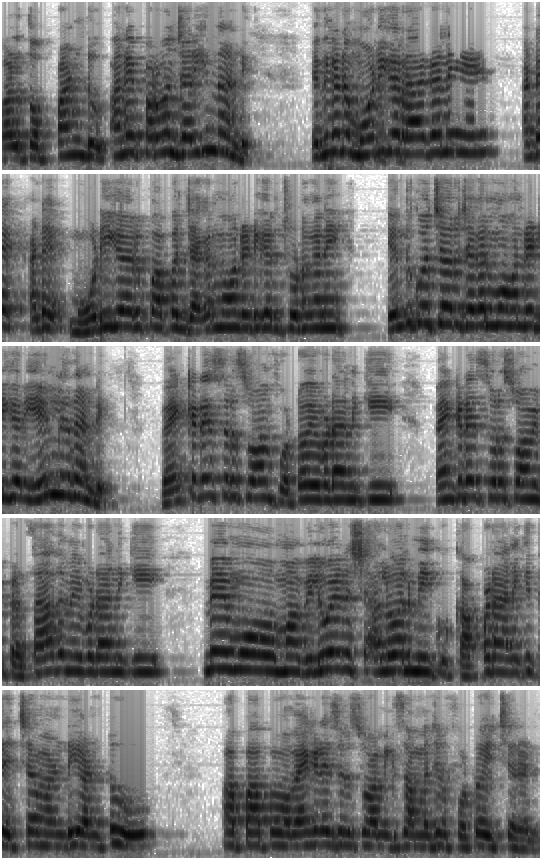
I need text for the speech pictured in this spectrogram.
వాళ్ళతో పండు అనే పర్వం జరిగిందండి. ఎందుకంటే మోడీ గారు రాగానే అంటే అంటే మోడీ గారు పాపం జగన్మోహన్ రెడ్డి గారిని చూడగానే ఎందుకు వచ్చారు జగన్మోహన్ రెడ్డి గారు? ఏం లేదండి. వెంకటేశ్వర స్వామి ఫోటో ఇవ్వడానికి వెంకటేశ్వర స్వామి ప్రసాదం ఇవ్వడానికి మేము మా విలువైన శాలువాని మీకు కప్పడానికి తెచ్చామండి అంటూ ఆ పాపం వెంకటేశ్వర స్వామికి సంబంధించిన ఫోటో ఇచ్చారండి.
